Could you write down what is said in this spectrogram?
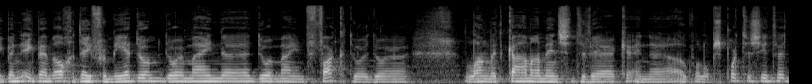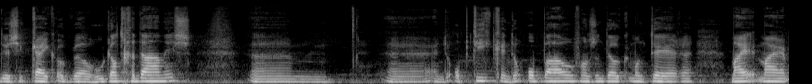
Ik ben, ik ben wel gedeformeerd door, door, mijn, eh, door mijn vak. Door, door lang met cameramensen te werken en eh, ook wel op sport te zitten. Dus ik kijk ook wel hoe dat gedaan is. Ehm, eh, en de optiek en de opbouw van zo'n documentaire. Maar, maar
